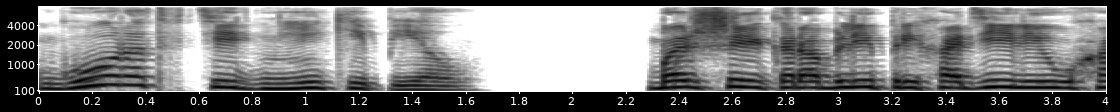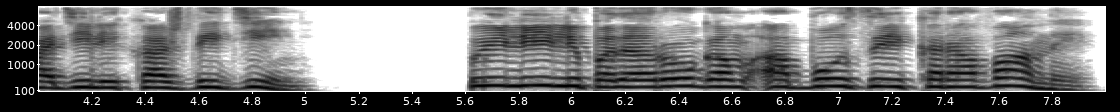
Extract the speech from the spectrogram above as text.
Город в те дни кипел. Большие корабли приходили и уходили каждый день. Пылили по дорогам обозы и караваны.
